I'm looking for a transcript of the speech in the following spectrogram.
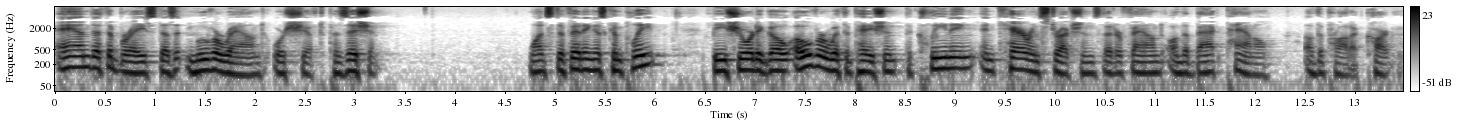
and that the brace doesn't move around or shift position. Once the fitting is complete, be sure to go over with the patient the cleaning and care instructions that are found on the back panel of the product carton.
